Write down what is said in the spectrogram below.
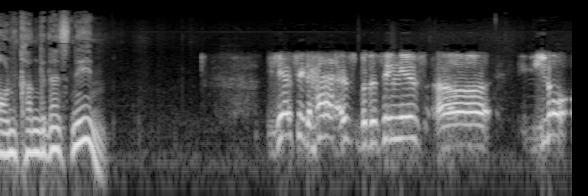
on Kangana's name. Yes, it has. But the thing is, uh, you know,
